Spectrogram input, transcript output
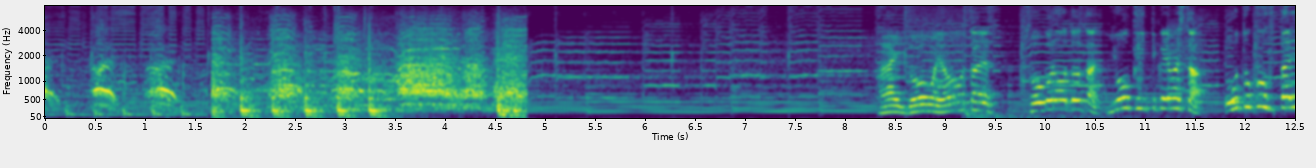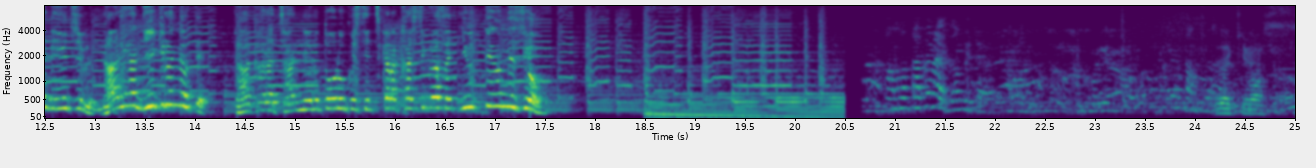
はいどうも山本さんです。そこのお父さんよく言ってくれました。男2人で YouTube 何ができるんだよって。だからチャンネル登録して力貸してくださいって言ってるんですよいと飲めちゃうよ。いただきます。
